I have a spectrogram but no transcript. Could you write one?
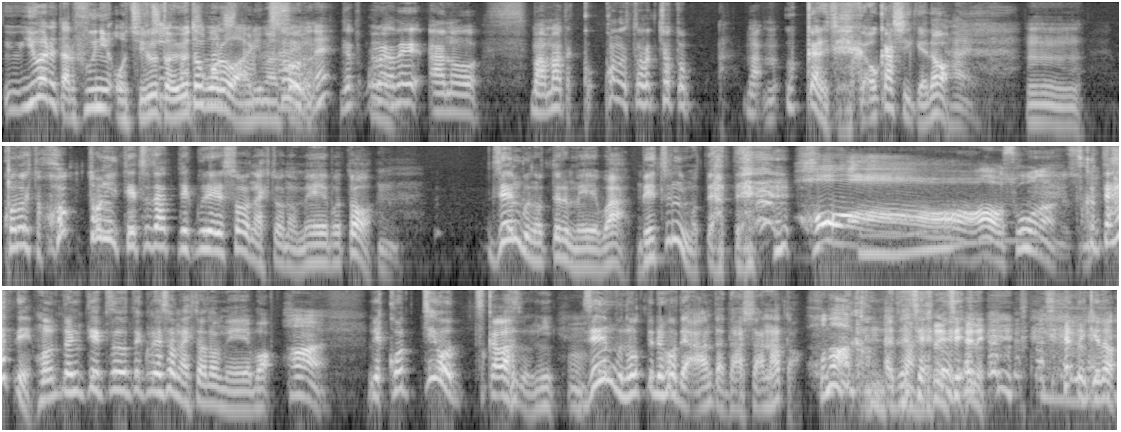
言われたら風に落ちるというところはありますよね。でこれはね、あのまあまたここの人はちょっと、まあ、うっかりというかおかしいけど、はい。うん。この人本当に手伝ってくれそうな人の名簿と、ん。全部載ってる名は別に持ってあって。はあ、あそうなんですね。作ってはって本当に手伝ってくれそうな人の名簿。はい。でこっちを使わずに、全部載ってる方であんた出したなと。ほなあかんねあそうやねんそうやね。んそうやねんけど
